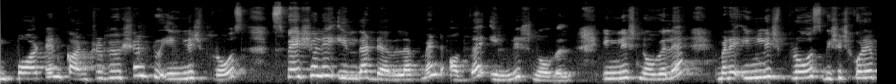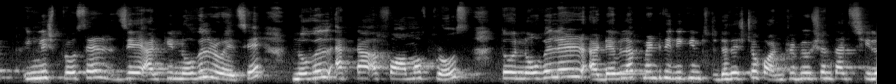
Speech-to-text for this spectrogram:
important contribution to English prose specially in the development of the English novel English নোভেলে মানে ইংলিশ প্রোস বিশেষ করে ইংলিশ প্রোসের যে আর কি নোভেল রয়েছে নোভেল একটা ফর্ম অফ প্রোস তো নোভেলের ডেভেলপমেন্ট তিনি কিন্তু যথেষ্ট কন্ট্রিবিউশন তার ছিল।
